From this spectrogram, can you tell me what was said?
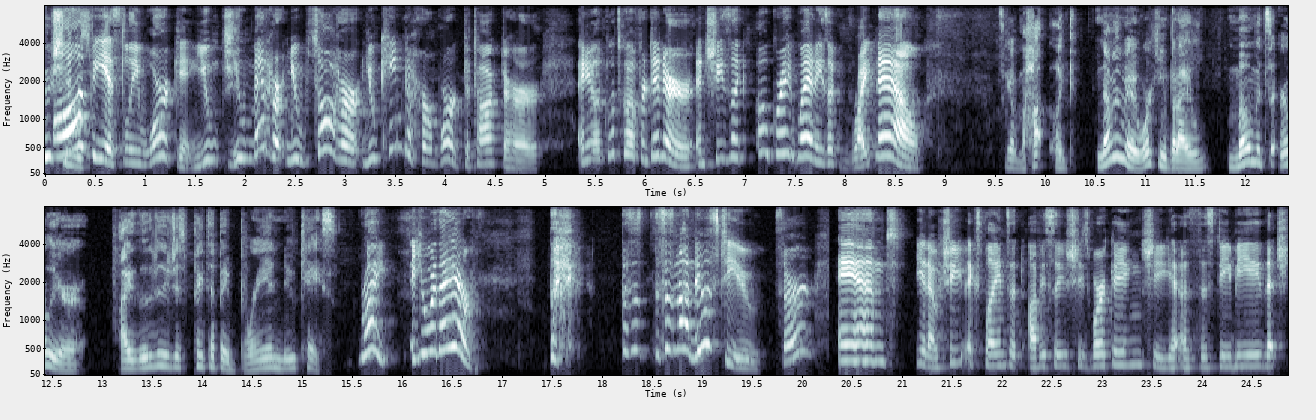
was- obviously working. You She- you met her, you saw her, you came to her work to talk to her, and you're like, "Let's go out for dinner." And she's like, "Oh, great, when?" He's like, "Right now." It's like I'm hot. Like not only am I working, but I moments earlier I literally just picked up a brand new case. Right, you were there. Like this is this is not news to you, sir. And you know, she explains that obviously she's working. She has this DB that sh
